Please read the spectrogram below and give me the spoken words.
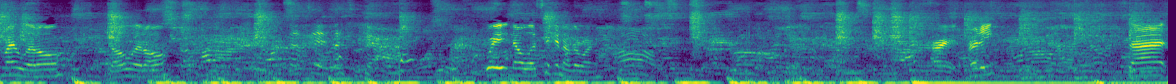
That's my little, go little. That's it, that's it. Wait, no, let's take another one. Alright, ready? Set.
